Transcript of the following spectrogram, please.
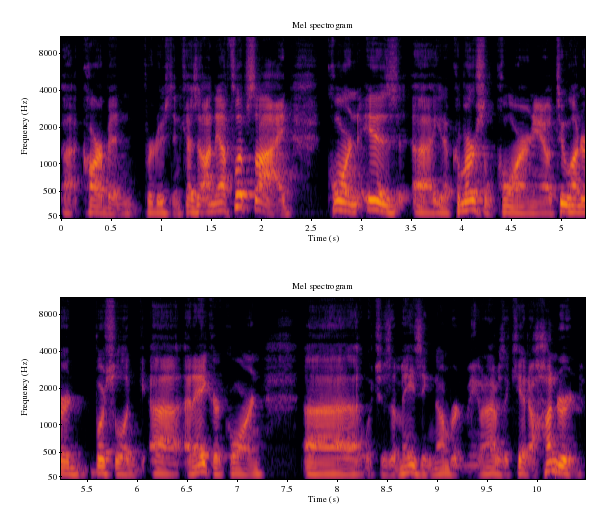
uh, carbon produced in because on the flip side corn is uh, you know commercial corn you know 200 bushel uh, an acre corn uh, which is an amazing number to me. When I was a kid, 100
